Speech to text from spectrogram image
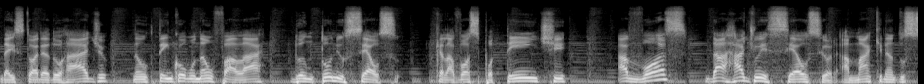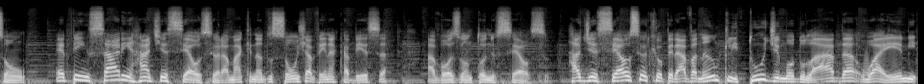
da história do rádio, não tem como não falar do Antônio Celso, aquela voz potente, a voz da Rádio Excelsior, a máquina do som. É pensar em Rádio Excelsior, a máquina do som já vem na cabeça a voz do Antônio Celso. Rádio Excelsior que operava na amplitude modulada, o AM,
